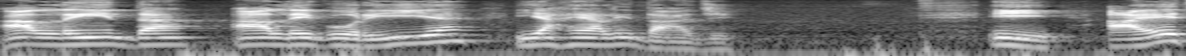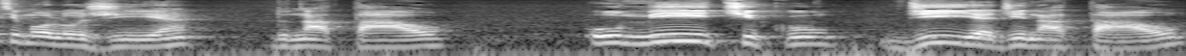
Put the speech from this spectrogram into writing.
a lenda, a alegoria e a realidade. E a etimologia do Natal, o mítico dia de Natal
